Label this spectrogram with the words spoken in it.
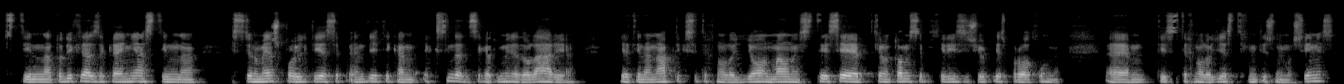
στην, το 2019 στην, στις ΗΠΑ επενδύθηκαν 60 δισεκατομμύρια δολάρια για την ανάπτυξη τεχνολογιών, μάλλον σε καινοτόμες επιχειρήσεις οι οποίες προωθούν ε, τις τεχνολογίες τη τεχνητής νοημοσύνης.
